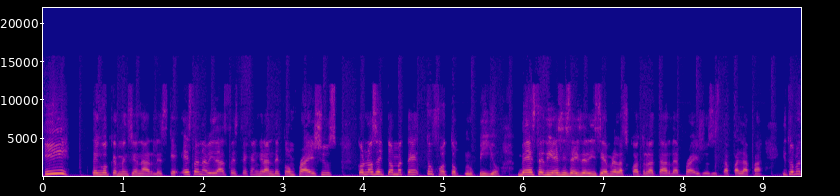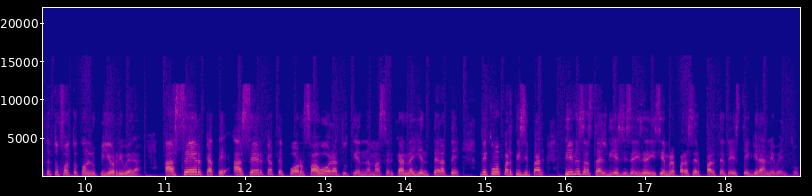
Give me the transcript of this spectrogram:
Y tengo que mencionarles que esta Navidad festejan grande con Price Shoes. Conoce y tómate tu foto, Lupillo. Ve este 16 de diciembre a las 4 de la tarde a Price Shoes Iztapalapa y tómate tu foto con Lupillo Rivera. Acércate, acércate por favor a tu tienda más cercana y entérate de cómo participar. Tienes hasta el 16 de diciembre para ser parte de este gran evento.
